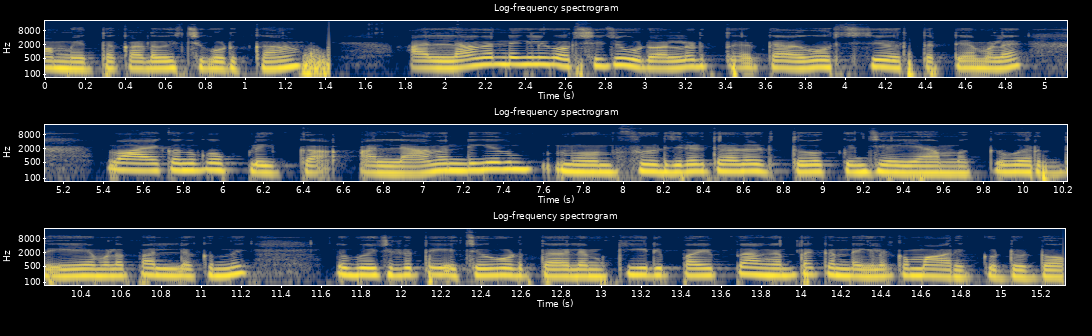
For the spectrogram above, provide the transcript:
സമയത്തൊക്കെ അവിടെ വെച്ച് കൊടുക്കാം. അല്ലാന്നുണ്ടെങ്കിൽ കുറച്ച് ചൂടുവെള്ളം എടുത്തിട്ട് അത് കുറച്ച് ചേർത്തിട്ട് നമ്മളെ വായൊക്കെ ഒന്ന് കൊപ്പിളിക്കുക. അല്ലാന്നുണ്ടെങ്കിൽ അത് ഫ്രിഡ്ജിലെടുത്തിട്ട് എടുത്ത് വെക്കുകയും ചെയ്യാം. നമുക്ക് വെറുതെ നമ്മളെ പല്ലൊക്കെ ഒന്ന് ഉപയോഗിച്ചിട്ട് തേച്ച് കൊടുത്താൽ നമുക്ക് ഇരിപ്പൈപ്പ് അങ്ങനത്തെ ഒക്കെ ഉണ്ടെങ്കിലൊക്കെ മാറിക്കിട്ടും കേട്ടോ.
